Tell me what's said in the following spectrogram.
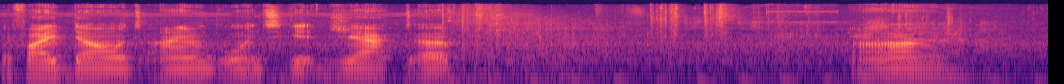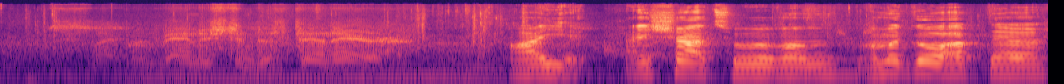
if I don't, I am going to get jacked up. Uh, vanished into thin air. I I shot two of them. I'm gonna go up there.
